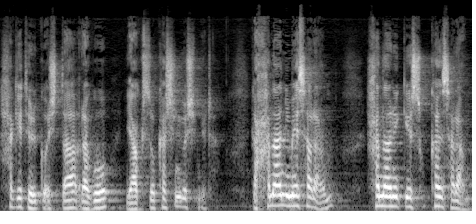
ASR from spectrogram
하게 될 것이다 라고 약속하신 것입니다. 그러니까 하나님의 사람, 하나님께 속한 사람,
